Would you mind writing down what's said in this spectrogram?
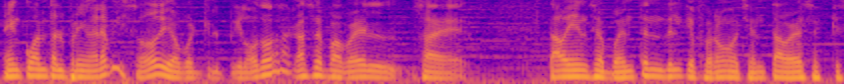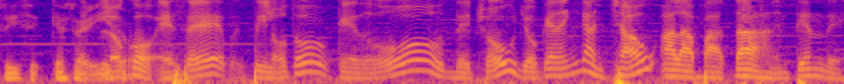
En cuanto al primer episodio, porque el piloto de la casa de papel, o sea, Está bien, se puede entender que fueron 80 veces que se, que se hizo. Loco, ese piloto quedó de show. Yo quedé enganchado a la patada, ¿entiendes?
